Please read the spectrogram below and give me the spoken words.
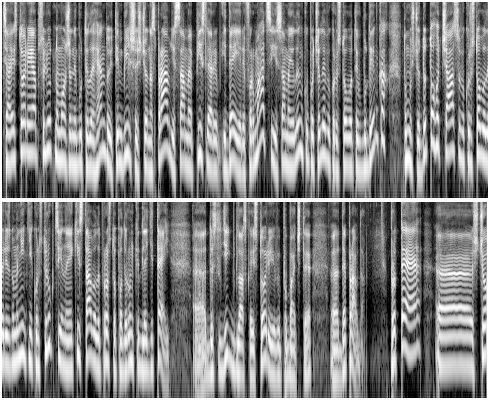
ця історія абсолютно може не бути легендою, тим більше, що насправді саме після ідеї реформації саме ялинку почали використовувати в будинках, тому що до того часу використовували різноманітні конструкції, на які ставили просто подарунки для дітей. Е, Дослідіть, будь ласка, історію, ви побачите, е, де правда. Проте, е, що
